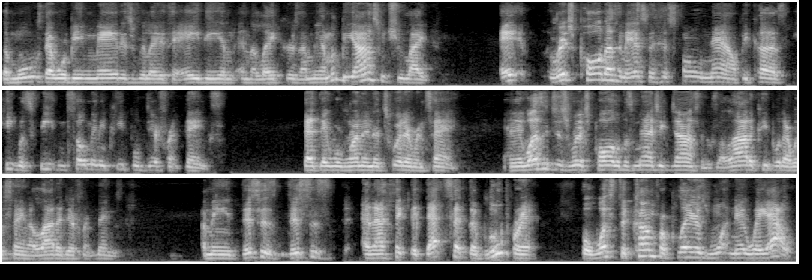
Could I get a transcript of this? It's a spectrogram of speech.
the moves that were being made is related to AD and, and the Lakers. I mean, I'm gonna be honest with you, like a, Rich Paul doesn't answer his phone now because he was feeding so many people different things that they were running to Twitter and saying. And it wasn't just Rich Paul, it was Magic Johnson. It was a lot of people that were saying a lot of different things. I mean, this is this is, and I think that that set the blueprint for what's to come for players wanting their way out.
